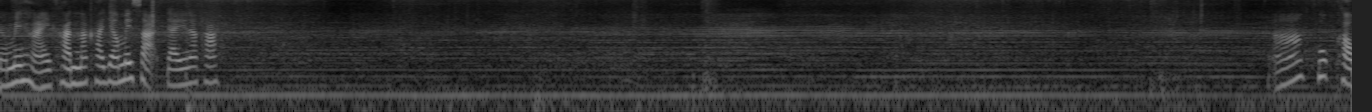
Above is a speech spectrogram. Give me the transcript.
ยังไม่หายคันนะคะ ยังไม่สะใจนะคะ อะคุกเข่า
